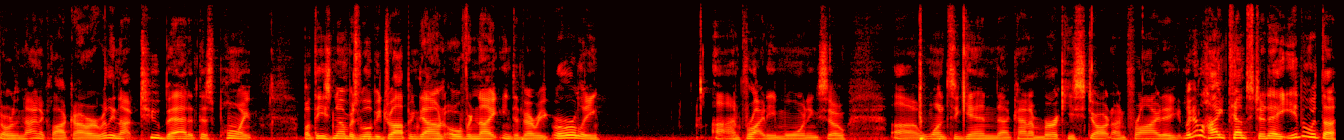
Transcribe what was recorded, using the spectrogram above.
or the 9 o'clock hour, really not too bad at this point. But these numbers will be dropping down overnight into very early uh, on Friday morning. So, uh, once again, uh, kind of murky start on Friday. Look at the high temps today. Even with the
